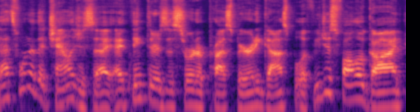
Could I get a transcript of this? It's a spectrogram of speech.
that's one of the challenges. I, I think there's this sort of prosperity gospel. If you just follow God,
